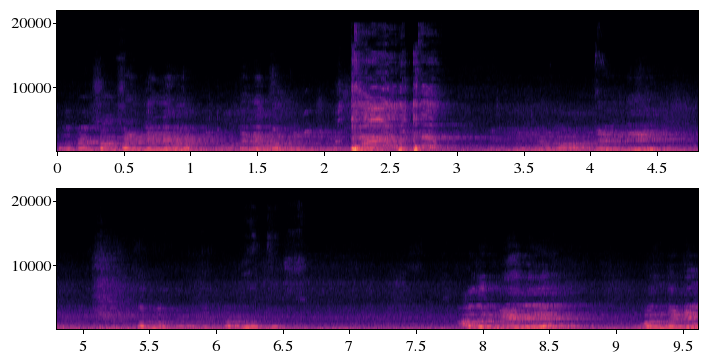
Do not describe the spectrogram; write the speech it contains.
ಅದ್ರ ಮೇಲೆ ಸಣ್ಣ ಸಣ್ಣ ಜಲ್ಲಿಗಳು. ಜಲ್ಲಿ ಕಲ್ಲು ಜಲ್ಲಿ ಕಲ್ಲು ಅದ್ರ ಮೇಲೆ ಒಂದಡಿ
